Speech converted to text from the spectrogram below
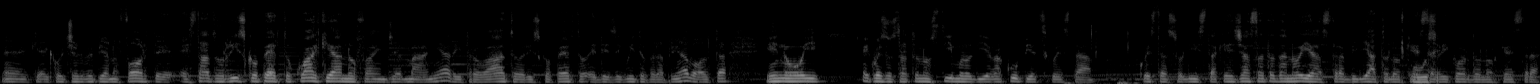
eh, che è il concerto per pianoforte è stato riscoperto qualche anno fa in Germania, ritrovato, riscoperto ed eseguito per la prima volta e noi, e questo è stato uno stimolo di Eva Kupiez, questa questa solista che è già stata da noi ha strabiliato l'orchestra, uh, ricordo l'orchestra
